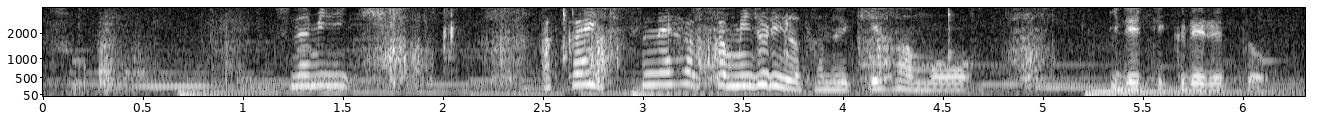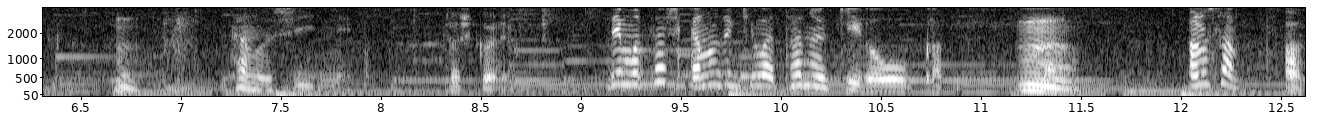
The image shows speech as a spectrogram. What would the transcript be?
そう。たちなみに赤いきつね派か緑のたぬき派も入れてくれるとうん。楽しいね、確かに。でも確かあの時はたぬきが多かった。うん。あのさあ。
